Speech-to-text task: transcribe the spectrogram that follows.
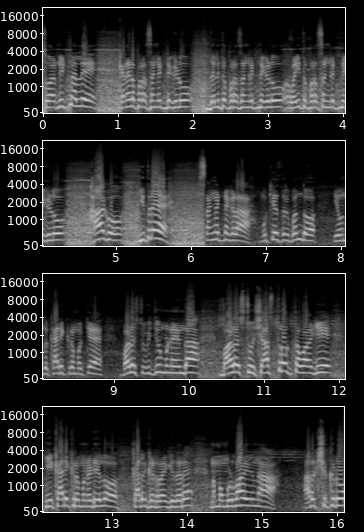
ಸೊ ಆ ನಿಟ್ಟಿನಲ್ಲಿ ಕನ್ನಡ ಪರ ಸಂಘಟನೆಗಳು, ದಲಿತ ಪರ ಸಂಘಟನೆಗಳು, ರೈತ ಪರ ಸಂಘಟನೆಗಳು ಹಾಗೂ ಇತರೆ ಸಂಘಟನೆಗಳ ಮುಖ್ಯಸ್ಥರು ಬಂದು ಈ ಒಂದು ಕಾರ್ಯಕ್ರಮಕ್ಕೆ ಭಾಳಷ್ಟು ವಿಜೃಂಭಣೆಯಿಂದ ಭಾಳಷ್ಟು ಶಾಸ್ತ್ರೋಕ್ತವಾಗಿ ಈ ಕಾರ್ಯಕ್ರಮ ನಡೆಯಲು ಕಾರ್ಯಕರ್ತರಾಗಿದ್ದಾರೆ. ನಮ್ಮ ಮುಳಬಾಗಿಲಿನ ಆರಕ್ಷಕರು,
